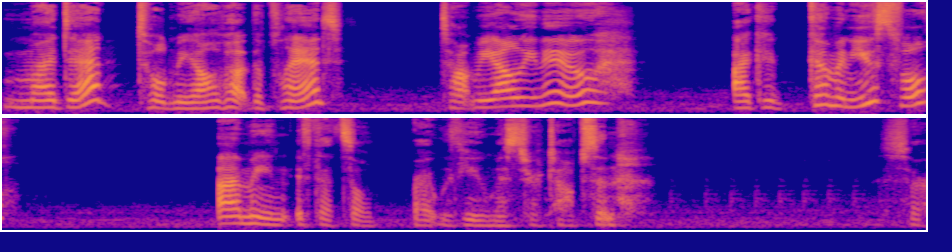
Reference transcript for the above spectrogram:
My dad told me all about the plant. Taught me all he knew. I could come in useful. I mean, if that's all right with you, Mr. Thompson. Sir.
